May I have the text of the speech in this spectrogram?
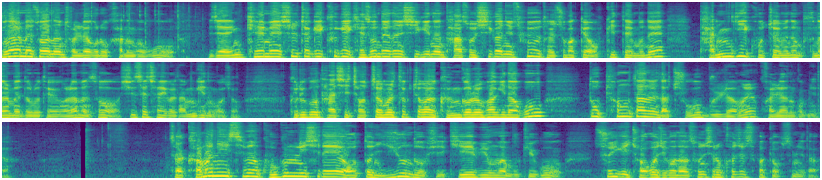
분할 매수하는 전략으로 가는 거고 이제 엔캠의 실적이 크게 개선되는 시기는 다소 시간이 소요될 수밖에 없기 때문에 단기 고점에는 분할 매도로 대응을 하면서 시세 차익을 남기는 거죠. 그리고 다시 저점을 특정할 근거를 확인하고 또 평단을 낮추고 물량을 관리하는 겁니다. 자, 가만히 있으면 고금리 시대에 어떤 이윤도 없이 기회비용만 묶이고 수익이 적어지거나 손실은 커질 수밖에 없습니다.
